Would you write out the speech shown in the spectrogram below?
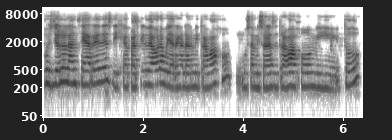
Pues yo lo lancé a redes, dije, a partir de ahora voy a regalar mi trabajo, o sea, mis horas de trabajo, mi todo,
